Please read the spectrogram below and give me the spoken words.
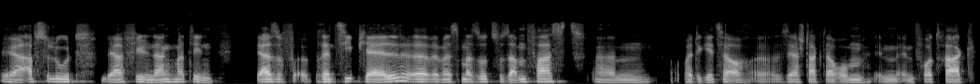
Ja, absolut. Ja, vielen Dank, Martin. Ja, also prinzipiell, äh, wenn man es mal so zusammenfasst, ähm, heute geht es ja auch äh, sehr stark darum im, im Vortrag,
